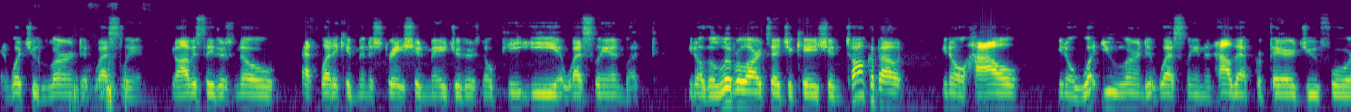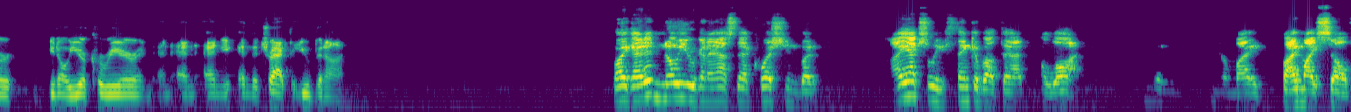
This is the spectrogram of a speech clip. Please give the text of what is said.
and what you learned at Wesleyan. You know, obviously, there's no athletic administration major, there's no PE at Wesleyan, but you know the liberal arts education. Talk about you know how you know what you learned at Wesleyan and how that prepared you for you know your career and and and and, and the track that you've been on. Mike, I didn't know you were going to ask that question, but I actually think about that a lot. You know, my by myself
